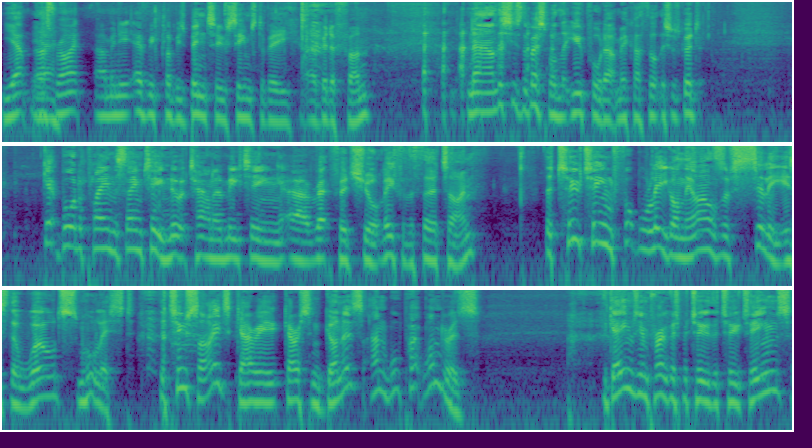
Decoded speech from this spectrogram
Yeah, that's Yeah. right. I mean, every club he's been to seems to be a bit of fun. now, this is the best one that you pulled out, Mick. I thought this was good. Get bored of playing the same team. Newark Town are meeting uh, Retford shortly for the third time. The two-team football league on the Isles of Scilly is the world's smallest. The two sides, Gary, Garrison Gunners and Woolpack Wanderers. The game's in progress between the two teams.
